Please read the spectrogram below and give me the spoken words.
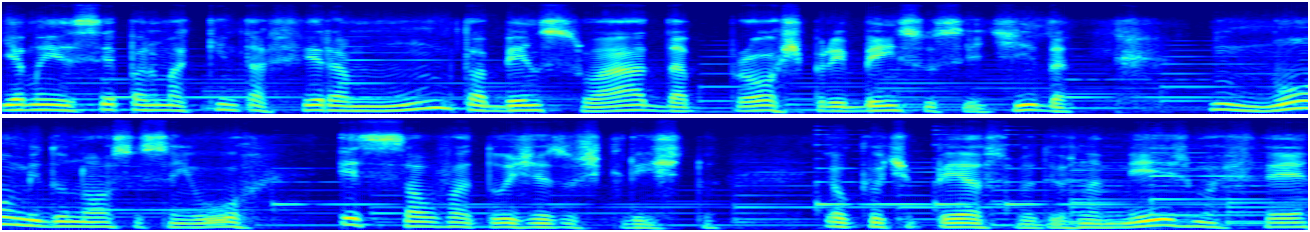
e amanhecer para uma quinta-feira muito abençoada, próspera e bem-sucedida, no nome do nosso Senhor e Salvador Jesus Cristo. É o que eu te peço, meu Deus, na mesma fé,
